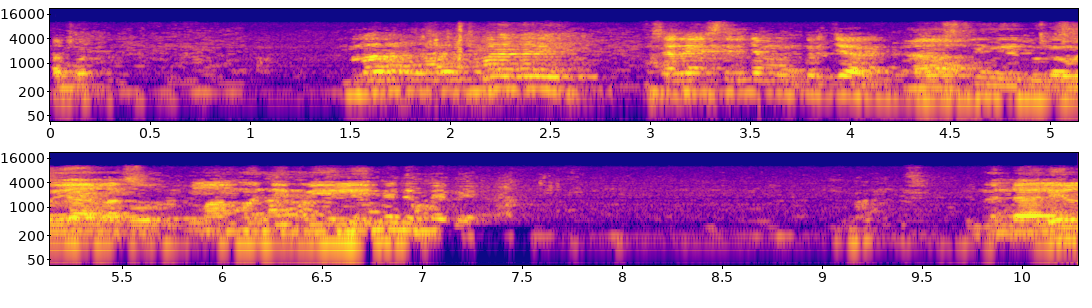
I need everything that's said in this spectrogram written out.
Sabar. Melarang gimana tadi? Misalnya istrinya mau kerja gitu. nah istri milih begawian lagu mamun dimilih dengan dalil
